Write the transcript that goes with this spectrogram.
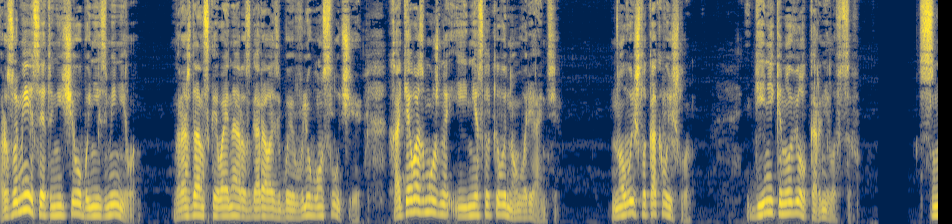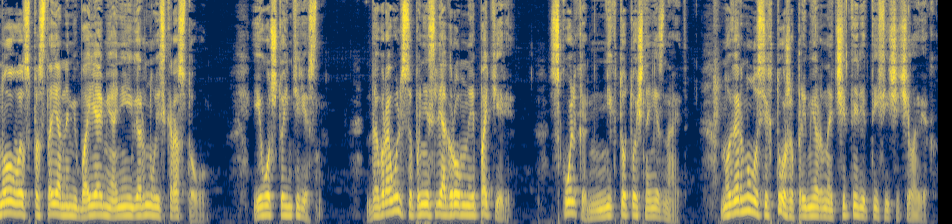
Разумеется, это ничего бы не изменило. Гражданская война разгоралась бы в любом случае, хотя, возможно, и несколько в ином варианте. Но вышло как вышло. Деникин увел корниловцев. Снова с постоянными боями они вернулись к Ростову. И вот что интересно. Добровольцы понесли огромные потери. Сколько, никто точно не знает. Но вернулось их тоже примерно 4000 человек.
